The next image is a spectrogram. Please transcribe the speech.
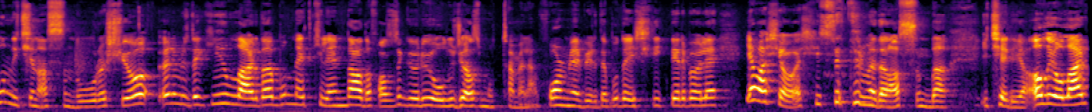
bunun için aslında uğraşıyor. Önümüzdeki yıllarda bunun etkilerini daha da fazla görüyor olacağız muhtemelen. Formula 1'de bu değişiklikleri böyle yavaş yavaş hissettirmeden aslında içeriye alıyorlar.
